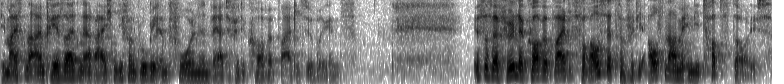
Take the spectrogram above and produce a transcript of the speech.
Die meisten AMP-Seiten erreichen die von Google empfohlenen Werte für die Core Web Vitals übrigens. Ist das Erfüllen der Core Web Vitals Voraussetzung für die Aufnahme in die Top Stories?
